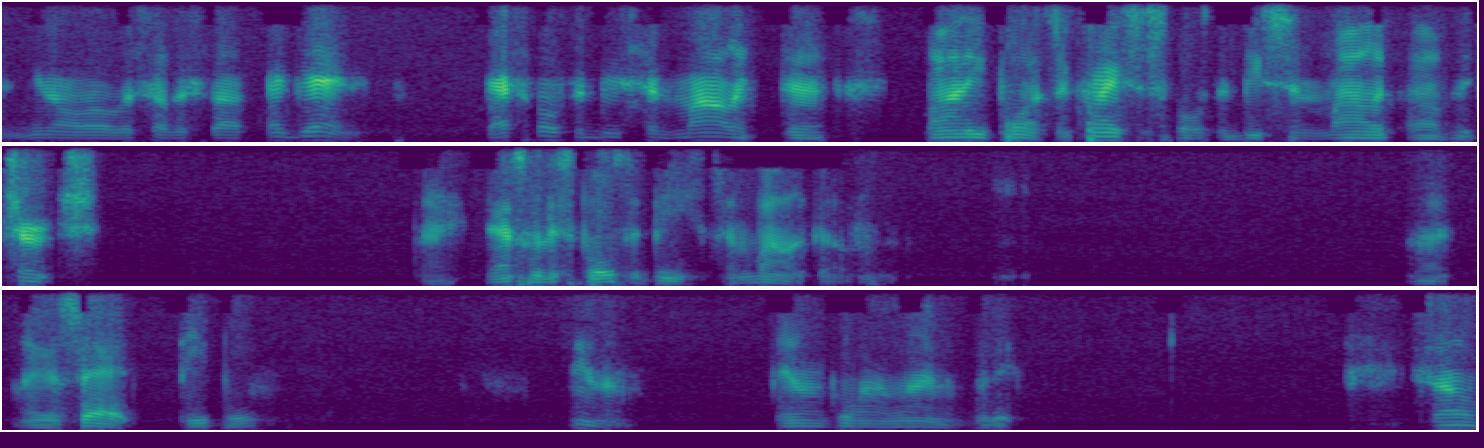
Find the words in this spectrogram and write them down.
and you know all this other stuff, again, that's supposed to be symbolic. The body parts of Christ is supposed to be symbolic of the church. Right? That's what it's supposed to be symbolic of. Right? Like I said, people, you know, they don't go in alignment with it. So,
